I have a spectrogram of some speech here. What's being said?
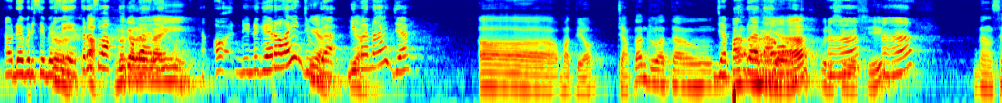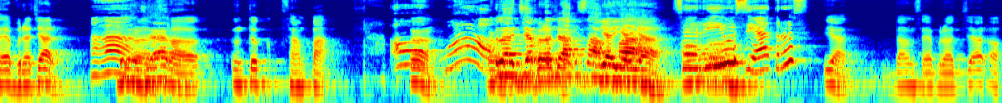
Ah, udah bersih-bersih. Terus Ah, waktu ke Bali. lain. Oh, di negara lain juga. Iya, Di iya. mana aja? Eh, Mateo, Jepang dua tahun. Jepang 2 Ah, tahun. Ya, bersih-bersih. Heeh. Dan saya belajar Heeh. Belajar. eh, untuk sampah. Oh, Eh. wow. Belajar, tentang sampah. Iya, iya, iya. Serius ya? Terus Ya, dan saya belajar oh,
